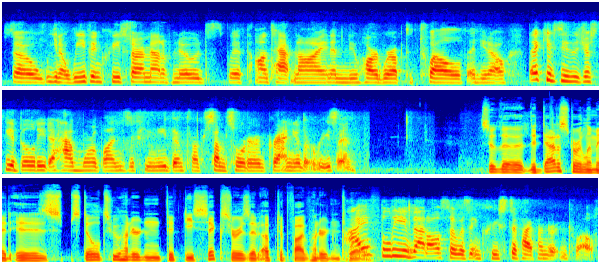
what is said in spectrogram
So, you know, we've increased our amount of nodes with ONTAP 9 and new hardware up to 12. And, you know, that gives you just the ability to have more LUNs if you need them for some sort of granular reason. So the the data store limit is still 256, or is it up to 512? I believe that also was increased to 512.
